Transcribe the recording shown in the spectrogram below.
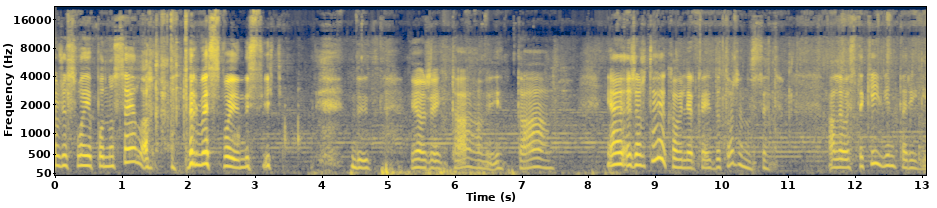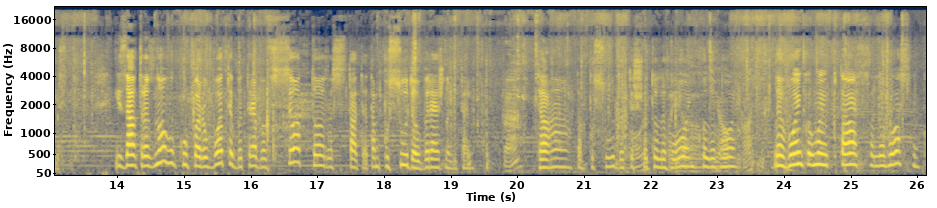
Я вже своє поносила, а тепер ви своє несіть. Дивіться, я вже і там, і там. Я жартую, кавалерка, йду теж носити. Але ось такий він переїзд. І завтра знову купа роботи, бо треба все то розстати. Там посуда обережно, Віталій. Так? Так, там посуда, ти що то легонько, легонько. Легонько мою птася, легосенько.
